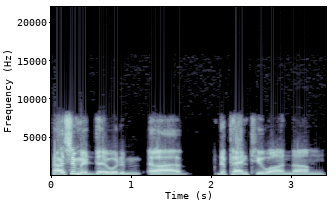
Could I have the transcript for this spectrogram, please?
I assume it, it would uh, depend too on um,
